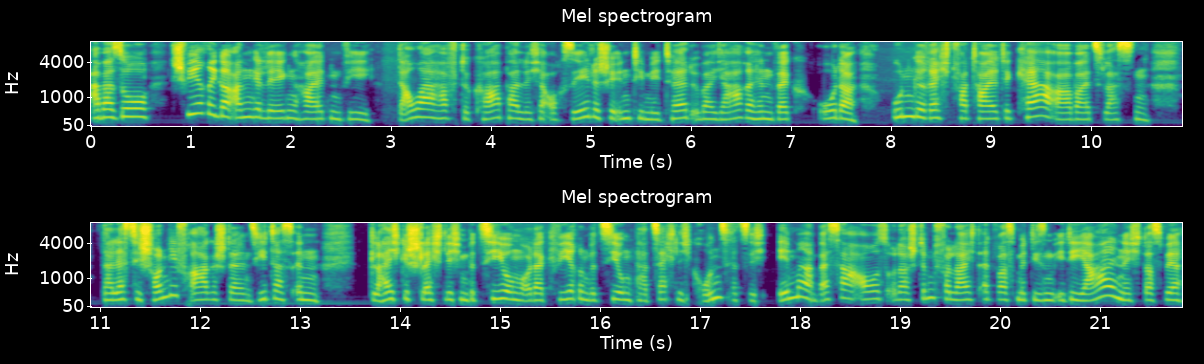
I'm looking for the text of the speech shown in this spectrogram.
Aber so schwierige Angelegenheiten wie dauerhafte körperliche, auch seelische Intimität über Jahre hinweg oder ungerecht verteilte Care-Arbeitslasten, da lässt sich schon die Frage stellen, sieht das in gleichgeschlechtlichen Beziehungen oder queeren Beziehungen tatsächlich grundsätzlich immer besser aus oder stimmt vielleicht etwas mit diesem Ideal nicht, dass wir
